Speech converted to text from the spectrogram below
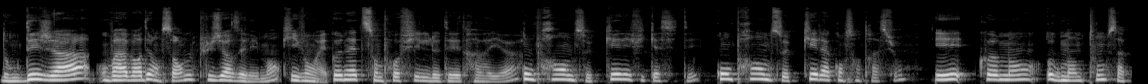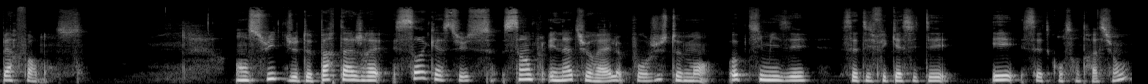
Donc déjà, on va aborder ensemble plusieurs éléments qui vont être connaître son profil de télétravailleur, comprendre ce qu'est l'efficacité, comprendre ce qu'est la concentration et comment augmente-t-on sa performance. Ensuite, je te partagerai 5 astuces simples et naturelles pour justement optimiser cette efficacité et cette concentration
